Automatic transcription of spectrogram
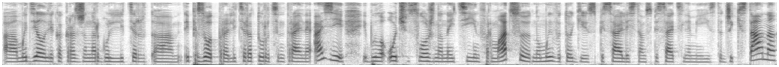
а, мы делали как раз Жанаргуль литер... а, эпизод про литературу Центральной Азии, и было очень сложно найти информацию, но мы в итоге списались там с писателями из Таджикистана,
